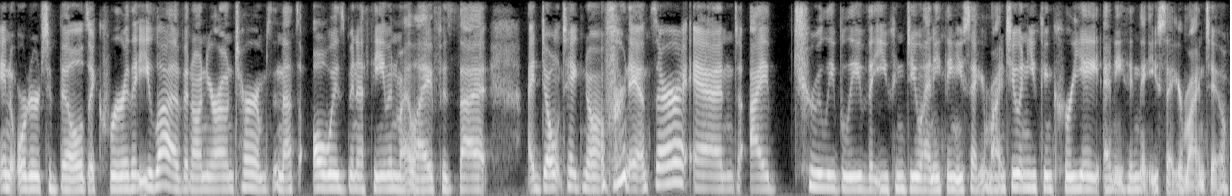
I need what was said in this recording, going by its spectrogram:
in order to build a career that you love and on your own terms. And that's always been a theme in my life is that I don't take no for an answer, and I truly believe that you can do anything you set your mind to, and you can create anything that you set your mind to.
